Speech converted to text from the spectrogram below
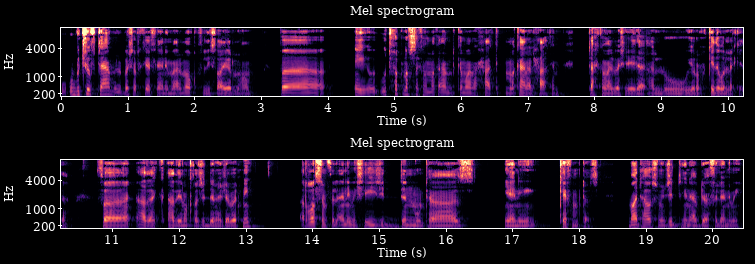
وبتشوف تعامل البشر كيف يعني مع الموقف اللي صاير لهم. ف إي وتحط نفسك في مكان كمان الحاكم مكان الحاكم تحكم على البشر إذا هل يروح كذا ولا كذا. فهذا هذه نقطة جدا عجبتني الرسم في الأنمي شيء جدا ممتاز. يعني كيف ممتاز؟ ماد هاوس من جد هنا ابدع في الأنمي.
